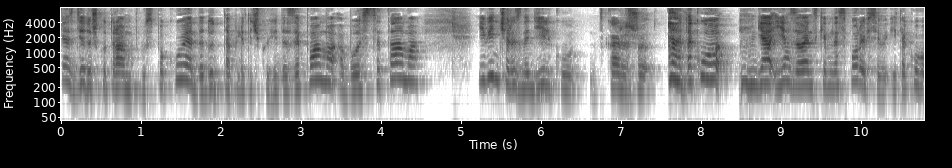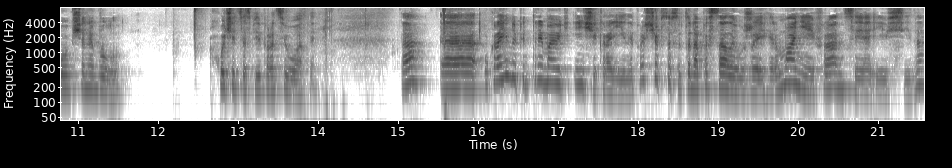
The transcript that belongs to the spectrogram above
Зараз дідушку Трампу успокоять, дадуть таблеточку гідозепама або есцетама, і він через недільку скаже, що такого я, я з Зеленським не спорився і такого взагалі не було. Хочеться співпрацювати. Та? Е, Україну підтримають інші країни. Про що, кстати, написали вже і Германія, і Франція, і всі. Да?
